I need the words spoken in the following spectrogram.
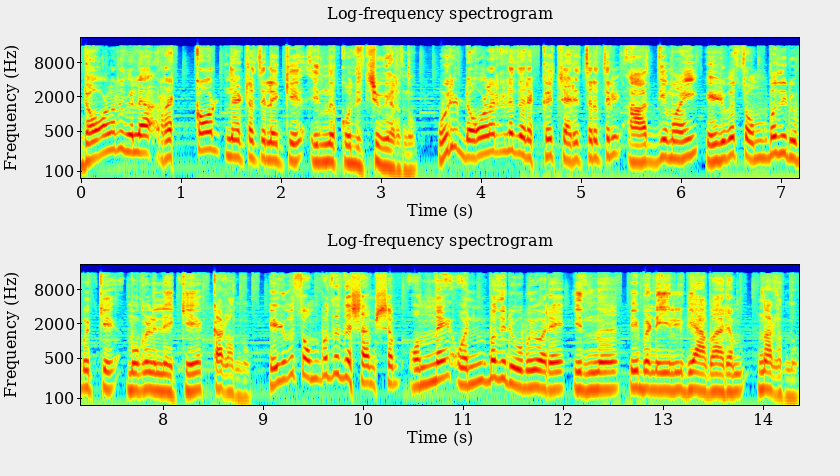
ഡോളർ വില റെക്കോർഡ് നേട്ടത്തിലേക്ക് ഇന്ന് കുതിച്ചുയർന്നു ഒരു ഡോളറിന്റെ നിരക്ക് ചരിത്രത്തിൽ ആദ്യമായി എഴുപത്തി ഒമ്പത് രൂപയ്ക്ക് മുകളിലേക്ക് കടന്നു. എഴുപത്തി ഒമ്പത് ദശാംശം ഒന്ന് ഒൻപത് രൂപ വരെ ഇന്ന് വിപണിയിൽ വ്യാപാരം നടന്നു.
